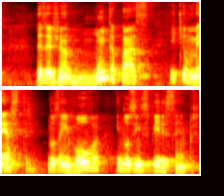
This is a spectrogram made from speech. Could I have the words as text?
desejando muita paz e que o Mestre nos envolva e nos inspire sempre.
